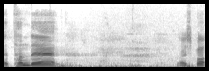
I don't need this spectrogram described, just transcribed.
패탄데. 나이스 파.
